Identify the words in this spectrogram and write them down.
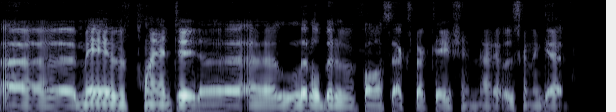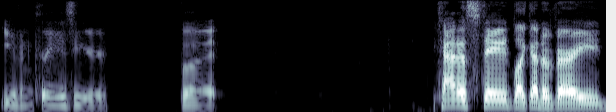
uh, may have planted a, a little bit of a false expectation that it was gonna get even crazier, but it kind of stayed like at a very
